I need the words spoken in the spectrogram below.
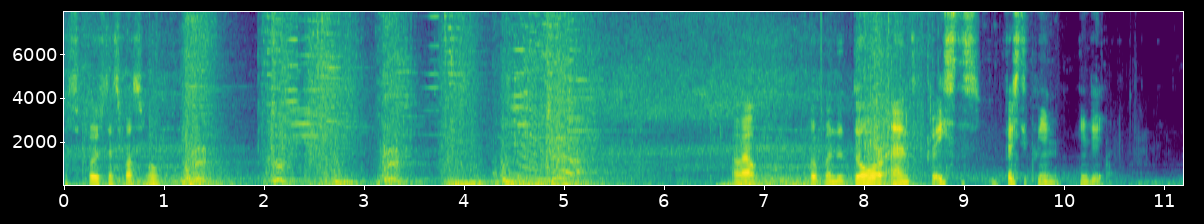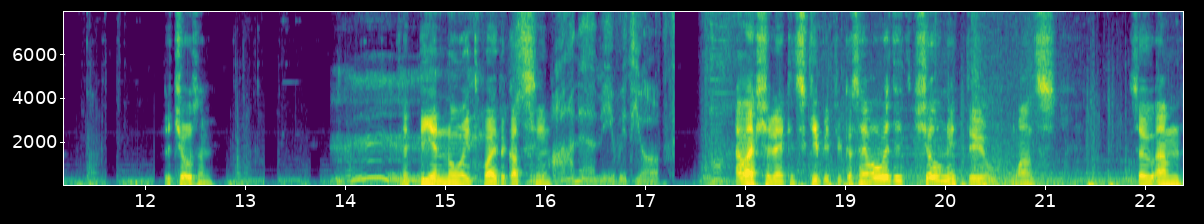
I suppose that's possible. Oh well. Open the door and face the, face the queen thingy. The chosen. And be annoyed by the cutscene. Honor me with your Oh, actually, I can skip it because I've already shown it to you once. So, um...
